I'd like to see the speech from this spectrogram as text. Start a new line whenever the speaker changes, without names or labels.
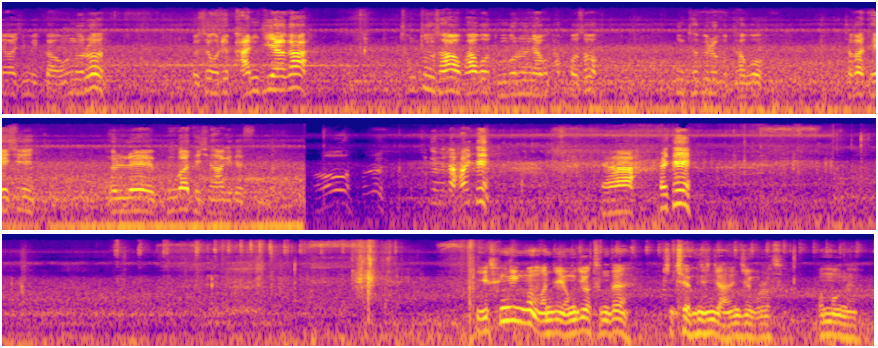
안녕하십니까. 오늘은 요새 우리 반지하가 청춘 사업하고 돈 버느냐고 바빠서 인터뷰를 못하고 제가 대신 별내 부가 대신 하게 됐습니다. 어, 오늘 지금입니다. 화이팅! 야, 화이팅!
이게 생긴 건 완전 영지 같은데 진짜 영지인지 아닌지 몰랐어 못 먹네 와.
